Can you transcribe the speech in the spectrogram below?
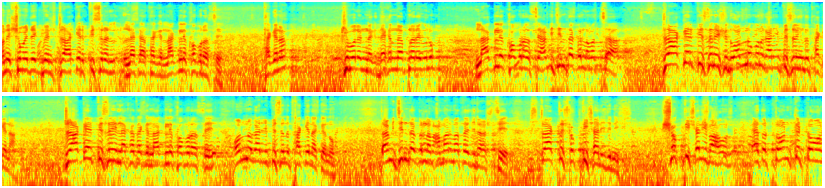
অনেক সময় দেখবেন ট্রাকের পিছনে লেখা থাকে, লাগলে খবর আছে। থাকে না? কি বলেন নাকি? দেখেন না আপনারা এগুলো? লাগলে খবর আছে। আমি চিন্তা করলাম আচ্ছা ট্রাকের পিছনে শুধু অন্য কোনো গাড়ির পিছনে কিন্তু থাকে না। ট্রাকের পিছনে লেখা থাকে, লাগলে খবর আছে। অন্য গাড়ির পিছনে থাকে না কেন? তা আমি চিন্তা করলাম, আমার মাথায় যেটা আসছে, ট্রাক তো শক্তিশালী জিনিস। শক্তিশালী বাহন, এত টনকে টন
